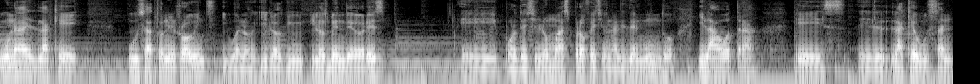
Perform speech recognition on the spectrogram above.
Una es la que usa Tony Robbins y bueno, y los, y los vendedores, eh, por decirlo más profesionales del mundo, y la otra es la que usan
